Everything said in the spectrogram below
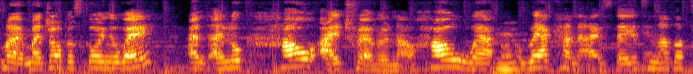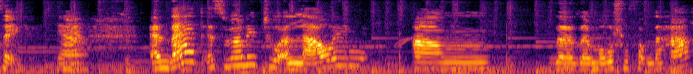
my, my job is going away and I look how I travel now. How where Mm. where can I stay? It's another thing. Yeah. Yeah. And that is really to allowing um, the, the emotion from the heart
